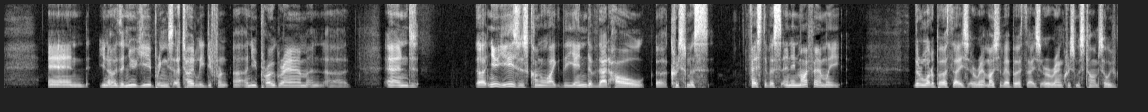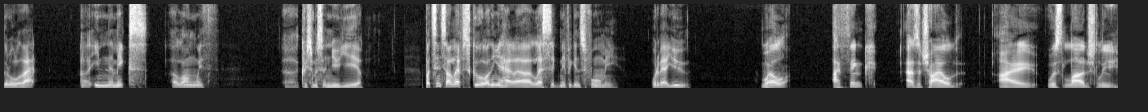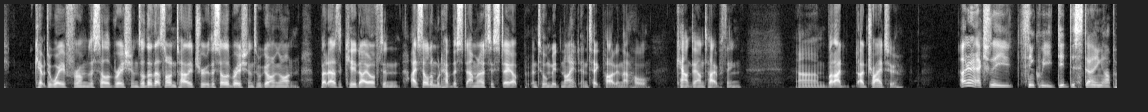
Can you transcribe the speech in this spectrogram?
And, you know, the new year brings a totally different, uh, a new program and, uh, and, uh, New Year's is kind of like the end of that whole uh, Christmas Festivus. And in my family, there are a lot of birthdays around. Most of our birthdays are around Christmas time, so we've got all of that uh, in the mix, along with uh, Christmas and New Year. But since I left school, I think it had uh, less significance for me. What about you? Well, I think as a child, I was largely kept away from the celebrations, although that's not entirely true. The celebrations were going on. But as a kid, I often, I seldom would have the stamina to stay up until midnight and take part in that whole countdown type thing. Um, but I'd, I'd try to. I don't actually think we did the staying up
